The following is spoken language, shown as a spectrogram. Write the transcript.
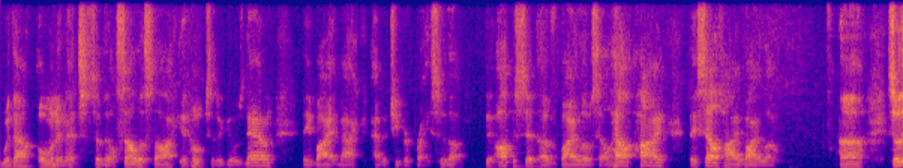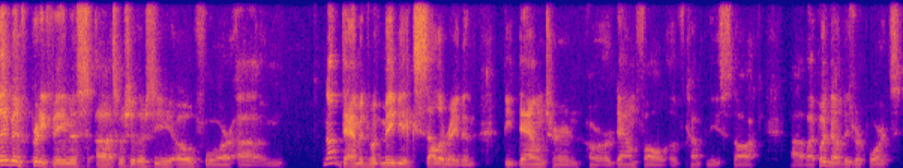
without owning it. So they'll sell the stock in hopes that it goes down. They buy it back at a cheaper price. So the, the opposite of buy low sell high. They sell high buy low uh, so they've been pretty famous uh, especially their ceo for um, not damage but maybe accelerating the downturn or downfall of companies' stock uh, by putting out these reports,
